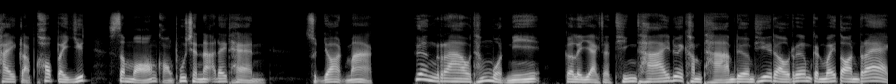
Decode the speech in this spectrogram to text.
ทัยกลับเข้าไปยึดสมองของผู้ชนะได้แทน สุดยอดมาก เรื่องราวทั้งหมดนี้ก็เลยอยากจะทิ้งท้ายด้วยคำถามเดิมที่เราเริ่มกันไว้ตอนแรก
